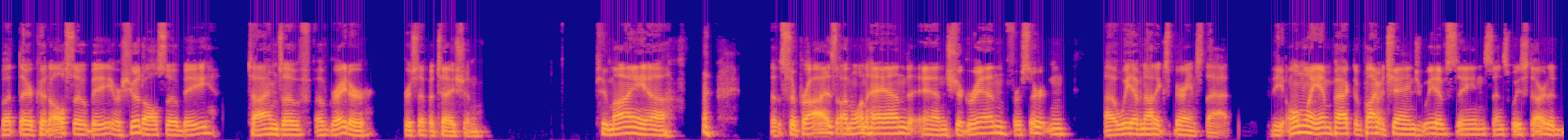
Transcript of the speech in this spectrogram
but there could also be, or should also be, times of of greater precipitation. To my uh, surprise on one hand and chagrin for certain, uh, we have not experienced that. The only impact of climate change we have seen since we started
